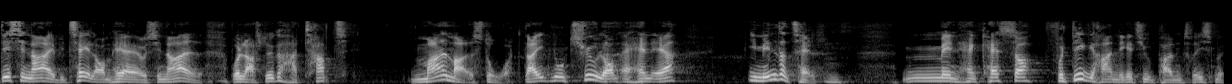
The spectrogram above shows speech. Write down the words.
det scenarie, vi taler om her, er jo scenariet, hvor Lars Lykke har tabt meget, meget stort. Der er ikke nogen tvivl om, at han er i mindretal. Men han kan så, fordi vi har en negativ parlamentarisme,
